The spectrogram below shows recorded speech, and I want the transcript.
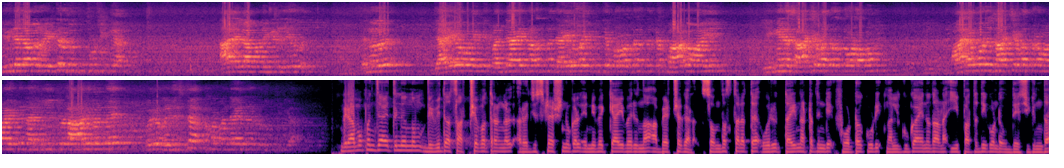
ഇതിന്റെ എല്ലാം രജിസ്റ്റർ സൂക്ഷിക്കുക. ആരെല്ലാമാണ് ഇങ്ങനെ ചെയ്തത്? എന്നത് ജൈവവൈവിധ്യ പഞ്ചായത്ത് നടത്തുന്ന ജൈവവൈവിധ്യ പ്രവർത്തനത്തിന്റെ ഭാഗമായി ഇങ്ങനെ സാക്ഷ്യപത്രത്തോടൊപ്പം മരമൊരു സാക്ഷ്യപത്രമായിട്ട് നൽകിയിട്ടുള്ള ആളുകളുടെ ഒരു രജിസ്റ്റർ നമ്മുടെ സൂക്ഷിക്കുക ഗ്രാമപഞ്ചായത്തിൽ നിന്നും വിവിധ സാക്ഷ്യപത്രങ്ങൾ രജിസ്ട്രേഷനുകൾ എന്നിവയ്ക്കായി വരുന്ന അപേക്ഷകർ സ്വന്തം സ്ഥലത്ത് ഒരു തൈ നട്ടതിന്റെ ഫോട്ടോ കൂടി നൽകുക എന്നതാണ് ഈ പദ്ധതി കൊണ്ട് ഉദ്ദേശിക്കുന്നത്.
